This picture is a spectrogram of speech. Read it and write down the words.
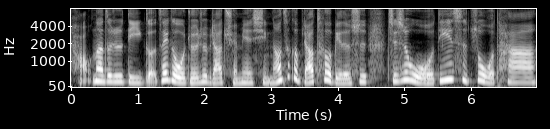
好，那这就是第一个，这个我觉得就比较全面性。然后这个比较特别的是，其实我第一次做它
